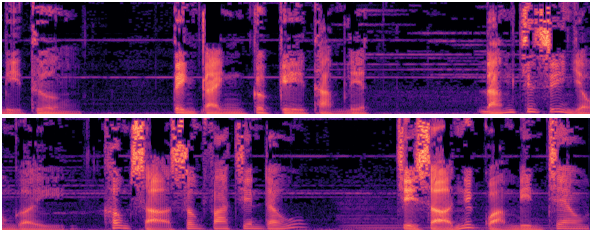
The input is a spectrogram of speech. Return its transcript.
bị thương, tình cảnh cực kỳ thảm liệt. Đám chiến sĩ nhiều người không sợ xông pha chiến đấu, chỉ sợ những quả mìn treo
